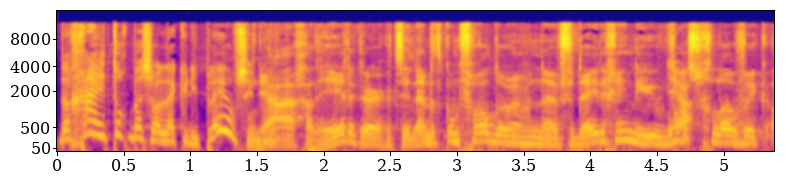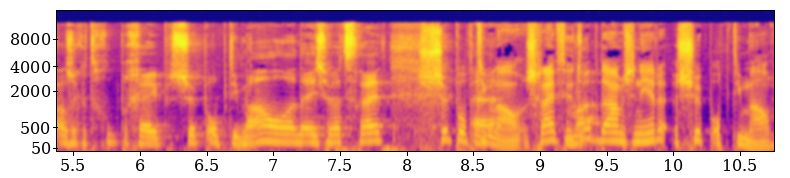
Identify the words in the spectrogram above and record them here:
Dan ga je toch best wel lekker die playoffs in. hè? Ja, gaat heerlijk records in. En dat komt vooral door een eh, verdediging. Die Ja. was, geloof ik, als ik het goed begreep, suboptimaal eh, deze wedstrijd. Suboptimaal. Schrijft u het maar- op, dames en heren. Suboptimaal.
